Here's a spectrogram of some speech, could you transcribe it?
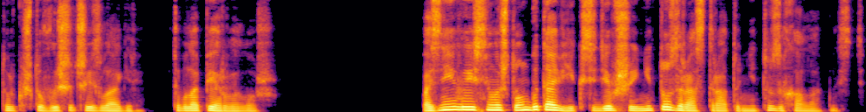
только что вышедший из лагеря. Это была первая ложь. Позднее выяснилось, что он бытовик, сидевший не то за растрату, не то за халатность.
